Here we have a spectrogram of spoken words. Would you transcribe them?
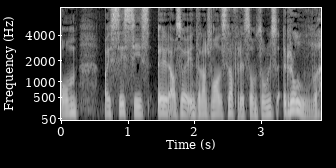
om ICCs, eh, altså Internasjonale strafferettsdomstolens, rolle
